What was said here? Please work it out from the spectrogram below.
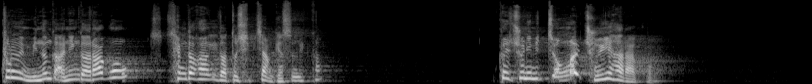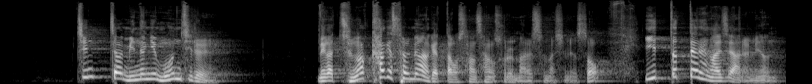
그러면 믿는 거 아닌가라고 생각하기가 더 쉽지 않겠습니까? 그래서 주님이 정말 주의하라고. 진짜 믿는 게 뭔지를 내가 정확하게 설명하겠다고 산상수를 말씀하시면서 이 뜻대로 행하지 않으면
